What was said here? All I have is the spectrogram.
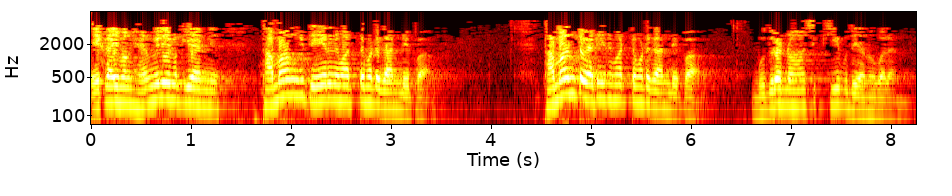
ඒකයි මම හැම වෙලෙම කියන්නේ තමන්ගේ තේරෙන මට්ටමට ගන්න එපා. තමන්ට වැටෙන මට්ටමට ගන්න එපා. බුදුරණවහන්සේ කියපු දේ අනුව බලන්න.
